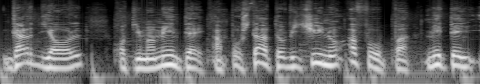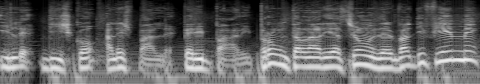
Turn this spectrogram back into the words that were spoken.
Gardiol ottimamente appostato vicino a Foppa, mette il disco alle spalle per il pari. Pronta la reazione del Val di Fiemme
